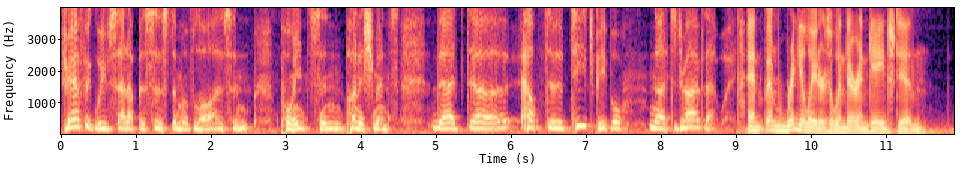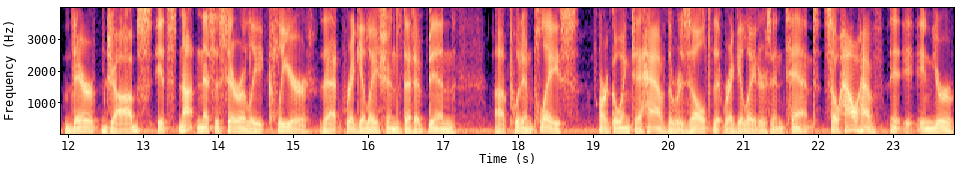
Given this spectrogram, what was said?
traffic, we've set up a system of laws and points and punishments that uh, help to teach people not to drive that way. And, and regulators, when they're engaged in their jobs, it's not necessarily clear that regulations that have been uh, put in place are going to have the result that regulators intend. So, how have, in your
